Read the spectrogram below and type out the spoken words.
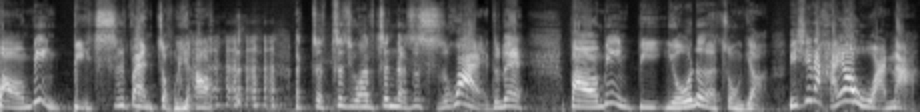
保命比吃饭重要，这这句话真的是实话哎，对不对？保命比游乐重要。你现在还要玩呐、啊？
